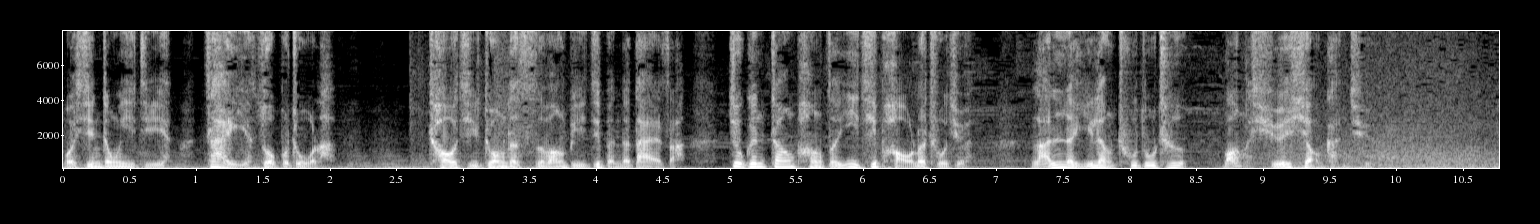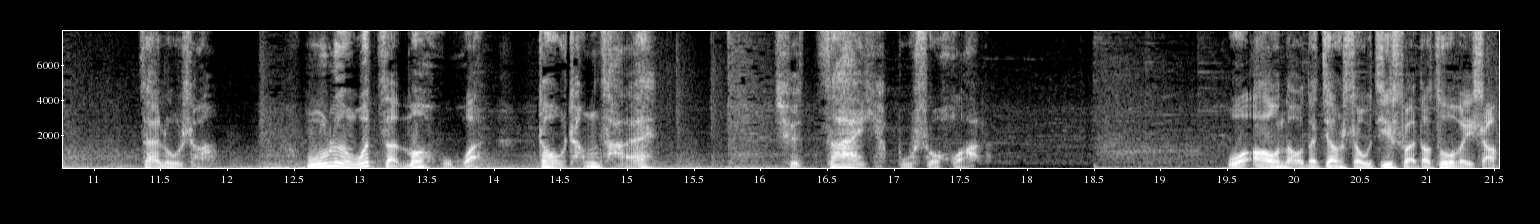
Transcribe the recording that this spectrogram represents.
我心中一急，再也坐不住了，抄起装着死亡笔记本的袋子，就跟张胖子一起跑了出去。拦了一辆出租车往学校赶去，在路上，无论我怎么呼唤赵成才，却再也不说话了。我懊恼的将手机甩到座位上，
